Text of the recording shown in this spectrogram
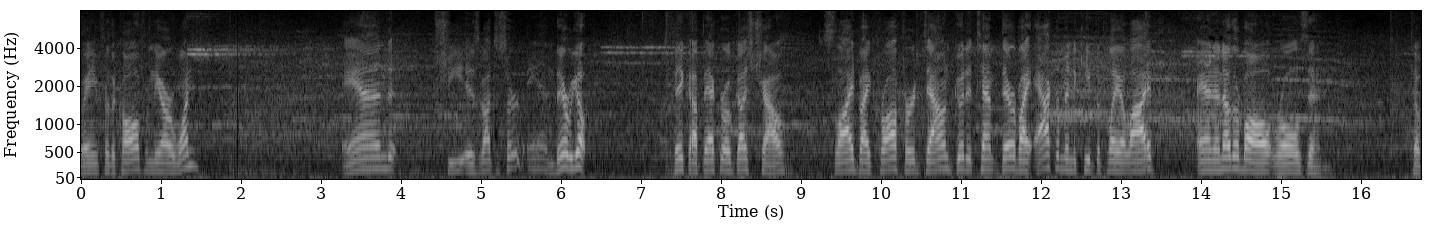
Waiting for the call from the R1. And she is about to serve, and there we go. Pick up back row Guschow. Slide by Crawford. Down. Good attempt there by Ackerman to keep the play alive. And another ball rolls in. To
